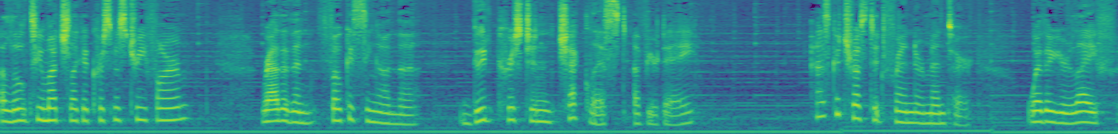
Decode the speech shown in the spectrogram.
A little too much like a Christmas tree farm? Rather than focusing on the good Christian checklist of your day, ask a trusted friend or mentor whether your life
